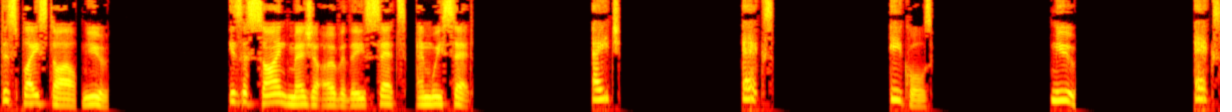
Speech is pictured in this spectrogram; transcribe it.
display style mu is a signed measure over these sets and we set h x equals mu x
